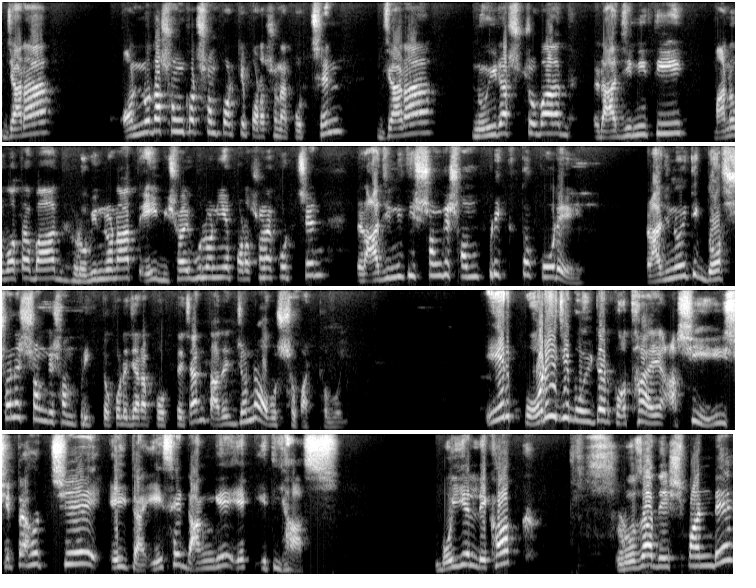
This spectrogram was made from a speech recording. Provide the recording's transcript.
যারা অন্নদাশঙ্কর সম্পর্কে পড়াশোনা করছেন, যারা নৈরাষ্ট্রবাদ, রাজনীতি, মানবতাবাদ, রবীন্দ্রনাথ এই বিষয়গুলো নিয়ে পড়াশোনা করছেন, রাজনীতির সঙ্গে সম্পৃক্ত করে, রাজনৈতিক দর্শনের সঙ্গে সম্পৃক্ত করে যারা পড়তে চান, তাদের জন্য অবশ্য পাঠ্য বই। এর পরে যে বইটার কথায় আসি, সেটা হচ্ছে এইটা, এসে ডাঙ্গে এক ইতিহাস। বইয়ের লেখক রোজা দেশপান্ডে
